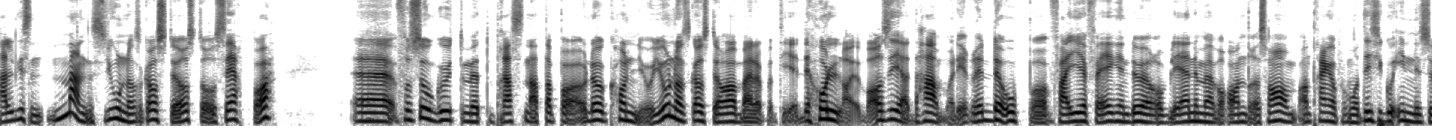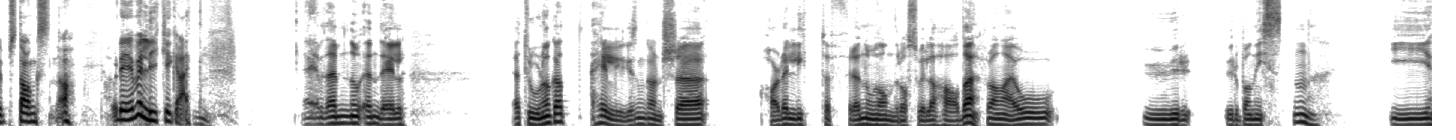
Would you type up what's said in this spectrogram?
Helgesen mens Jonas Gahr Støre står og ser på. Eh, for så å gå ut og møte pressen etterpå. Og da kan jo Jonas Gahr Støre Arbeiderpartiet Det holder jo bare å si at her må de rydde opp og feie for egen dør og bli enige med hverandre. Så han, han trenger på en måte ikke gå inn i substansen. da. Og det er vel like greit. Mm. Det er en del Jeg tror nok at Helgesen kanskje har det litt tøffere enn noen andre også ville ha det. For han er jo ururbanisten i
